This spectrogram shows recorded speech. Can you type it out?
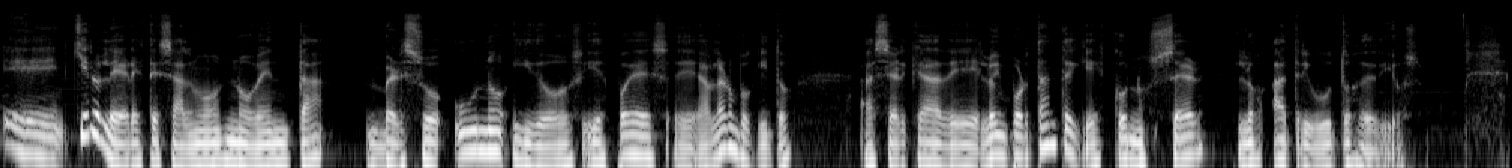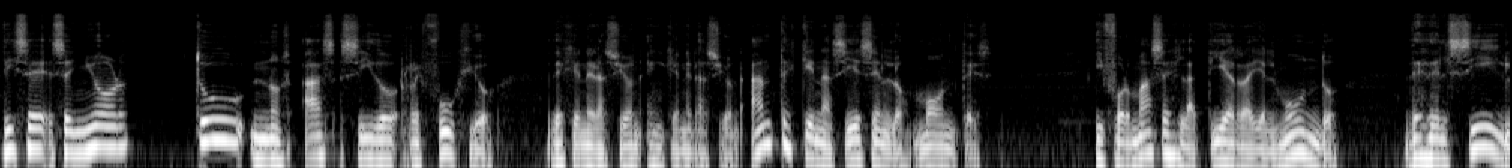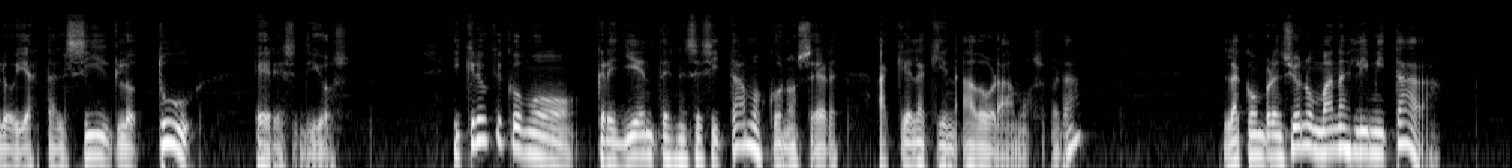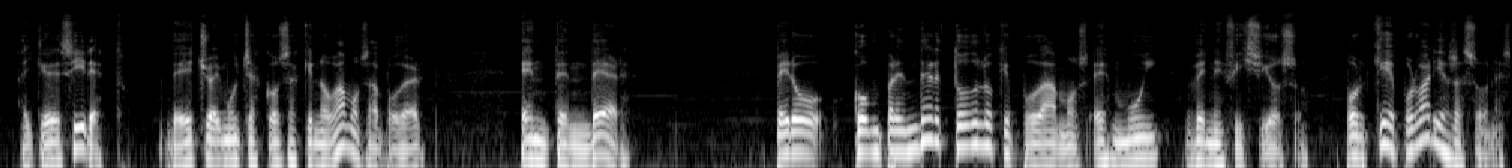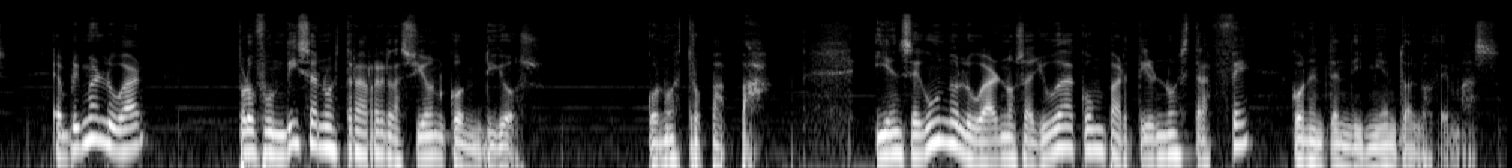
Eh, quiero leer este Salmo 90, verso 1 y 2, y después eh, hablar un poquito acerca de lo importante que es conocer los atributos de Dios. Dice, Señor, tú nos has sido refugio de generación en generación. Antes que naciesen los montes y formases la tierra y el mundo, desde el siglo y hasta el siglo, tú eres Dios. Y creo que como creyentes necesitamos conocer aquel a quien adoramos, ¿verdad? La comprensión humana es limitada, hay que decir esto. De hecho, hay muchas cosas que no vamos a poder entender, pero comprender todo lo que podamos es muy beneficioso. ¿Por qué? Por varias razones. En primer lugar, profundiza nuestra relación con Dios, con nuestro papá. Y en segundo lugar, nos ayuda a compartir nuestra fe con entendimiento a los demás.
